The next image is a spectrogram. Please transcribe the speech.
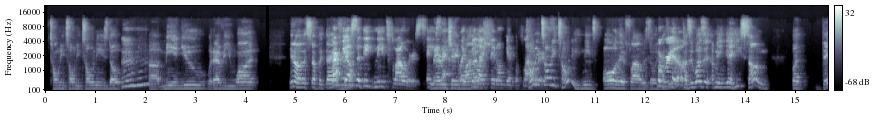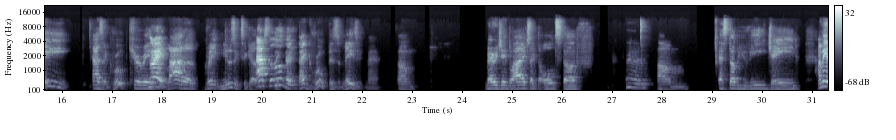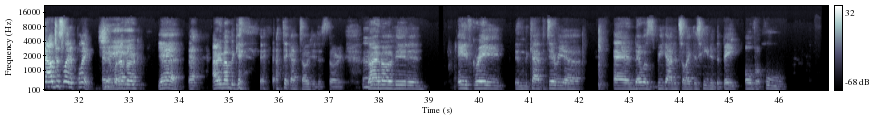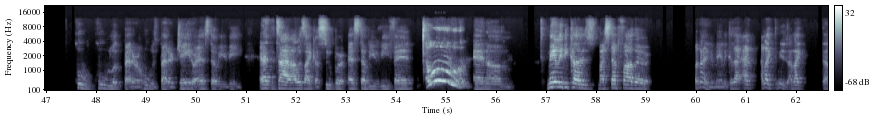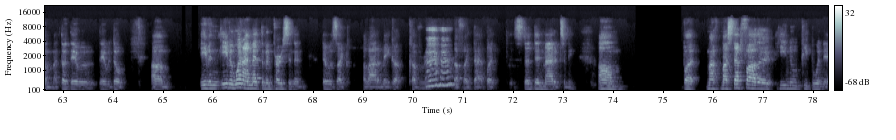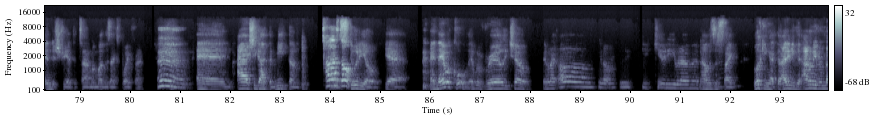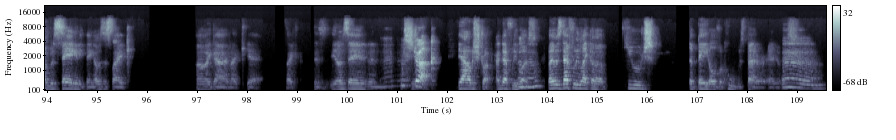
Tony, Toni, Toné's dope. Mm-hmm. Uh, me and you, whatever you want. You know, stuff like that. Raphael Saadiq needs flowers. ASAP. Mary J. Like, feel Blige. like they don't get the flowers. Tony, Toni Toné needs all their flowers though. For real. Because it wasn't, I mean, yeah, he sung, but they as a group curated Right. a lot of great music together. Like, Absolutely. that, that group is amazing, man. Um Mary J. Blige, like the old stuff. Mm. Um SWV, Jade. I mean, I'll just let it play. And then whatever. Yeah, that I remember getting I think I told you this story. Mm. I remember being in eighth grade in the cafeteria, and there was we got into like this heated debate over who who who looked better or who was better, Jade or SWV. And at the time, I was like a super SWV fan, Ooh. and um, mainly because my stepfather, well, not even mainly because I, I I like the music. I like them. I thought they were they were dope. Um, even even when I met them in person, and there was like a lot of makeup covering Mm-hmm. stuff like that, but it still didn't matter to me. Um, but my my stepfather, he knew people in the industry at the time. My mother's ex boyfriend, Mm. and I actually got to meet them Oh, at that's dope. studio. Yeah. And they were cool. They were really chill. They were like, oh, you know, cutie, whatever. And I was just like looking at them. I didn't even, I don't even remember saying anything. I was just like, oh my God, like, yeah. Like this, you know what I'm saying? And Mhm. Struck. yeah, I was struck. I definitely was. Mhm. But it was definitely like a huge debate over who was better. And it was Mm.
